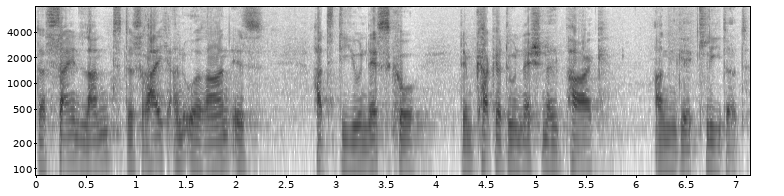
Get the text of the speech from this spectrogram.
dass sein Land, das reich an Uran ist, hat die UNESCO dem Kakadu National Park angegliedert,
